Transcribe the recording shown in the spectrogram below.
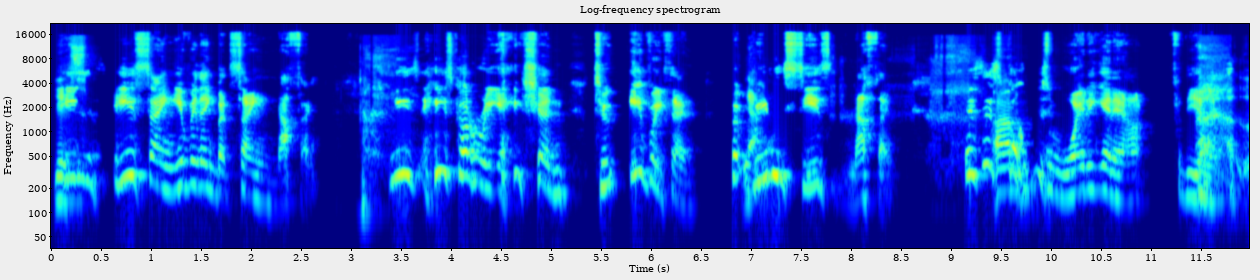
Yes. He's, he's saying everything but saying nothing. He's he's got a reaction to everything, but Yeah. really says nothing. Is this Um, just waiting it out for the end?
